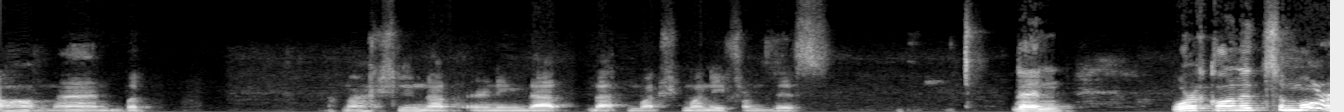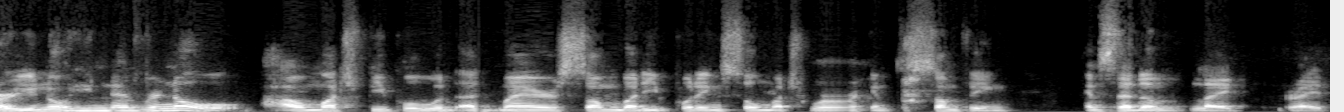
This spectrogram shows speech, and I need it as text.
oh man but i'm actually not earning that that much money from this. Then work on it some more you know? You never know how much people would admire somebody putting so much work into something instead of like right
